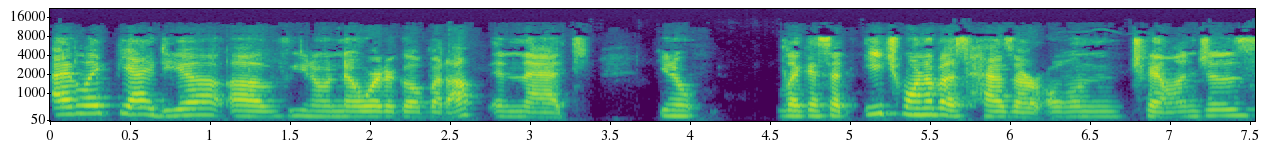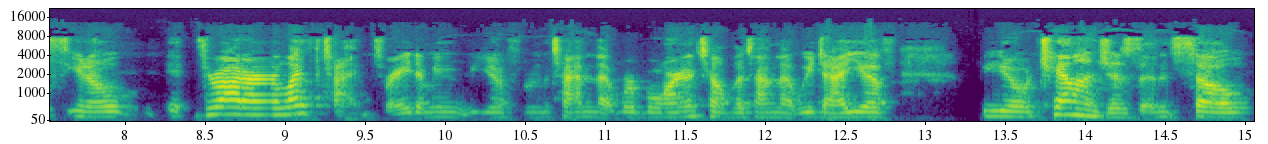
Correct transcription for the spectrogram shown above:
I like the idea of you know nowhere to go but up, in that you know like I said, each one of us has our own challenges, you know, throughout our lifetimes, right? I mean, you know, from the time that we're born until the time that we die, you have, you know, challenges. And so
